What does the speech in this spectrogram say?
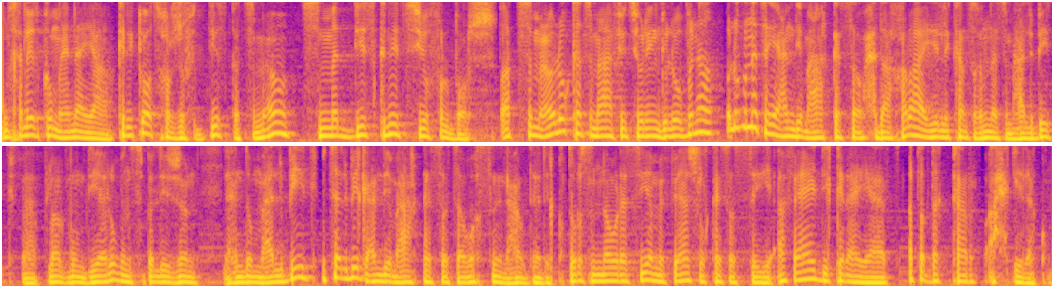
نخلي لكم هنايا كريكو تخرجوا في الديسك كتسمعوه تسمى الديسك نيت سيوف البرج تسمعوا له كانت معاه فيتورينغ لبنى ولبنى هي عندي معاه قصة واحدة أخرى هي اللي كانت غنات مع البيك في الألبوم ديالو بالنسبة لي جون اللي عندهم مع البيك وتا البيك عندي معاه قصة تا هو خصني نعاودها لكم دروس النورسيه ما فيهاش القصص السيئة فيها ذكريات أتذكر وأحكي لكم.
